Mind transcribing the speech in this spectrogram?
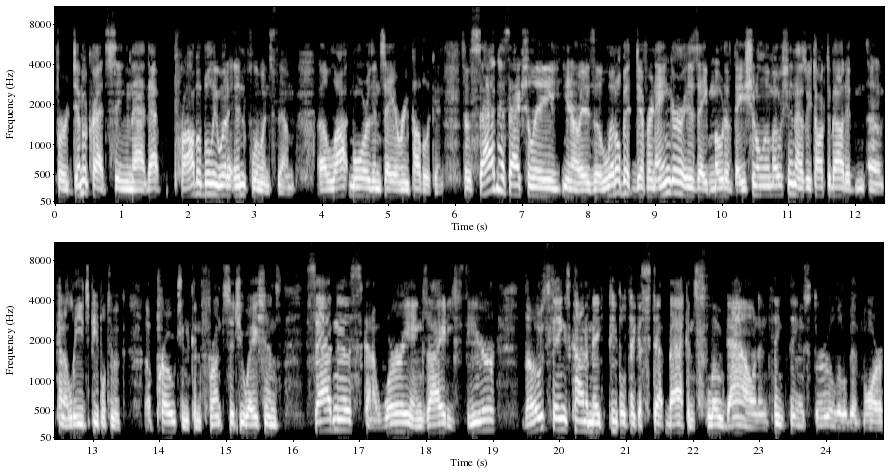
for Democrats seeing that, that probably would have influenced them a lot more than say a Republican. So sadness actually, you know, is a little bit different. Anger is a motivational emotion, as we talked about. It uh, kind of leads people to approach and confront situations. Sadness, kind of worry, anxiety, fear, those things kind of make people take a step back and slow down and think things through a little bit more.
